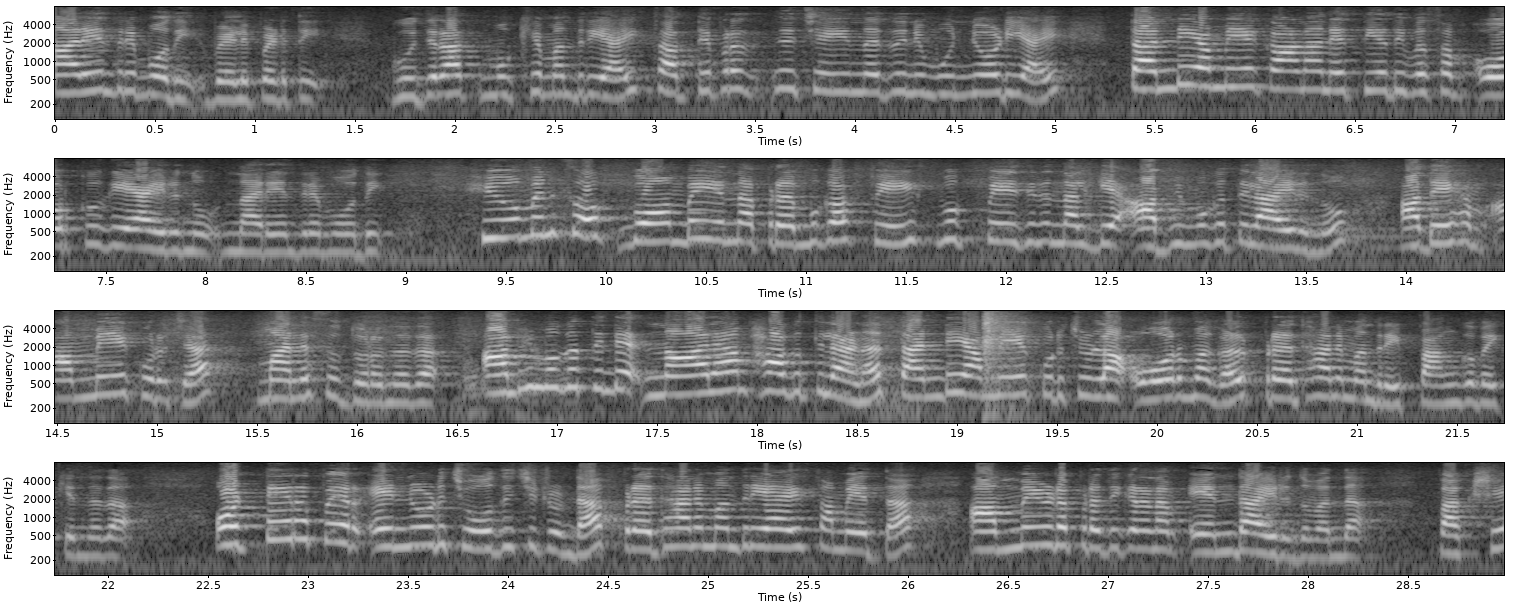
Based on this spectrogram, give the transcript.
നരേന്ദ്രമോദി വെളിപ്പെടുത്തി. ഗുജറാത്ത് മുഖ്യമന്ത്രിയായി സത്യപ്രതിജ്ഞ ചെയ്യുന്നതിന് മുന്നോടിയായി തന്റെ അമ്മയെ കാണാൻ എത്തിയ ദിവസം ഓർക്കുകയായിരുന്നു നരേന്ദ്രമോദി. ഹ്യൂമൻസ് ഓഫ് ബോംബെ എന്ന പ്രമുഖ ഫേസ്ബുക്ക് പേജിന് നൽകിയ അഭിമുഖത്തിലായിരുന്നു അദ്ദേഹം അമ്മയെക്കുറിച്ച് മനസ്സ് തുറന്നത്. അഭിമുഖത്തിന്റെ നാലാം ഭാഗത്തിലാണ് തന്റെ അമ്മയെക്കുറിച്ചുള്ള ഓർമ്മകൾ പ്രധാനമന്ത്രി പങ്കുവയ്ക്കുന്നത്. ഒട്ടേറെ പേർ എന്നോട് ചോദിച്ചിട്ടുണ്ട് പ്രധാനമന്ത്രിയായ സമയത്ത് അമ്മയുടെ പ്രതികരണം എന്തായിരുന്നുവെന്ന്. പക്ഷേ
